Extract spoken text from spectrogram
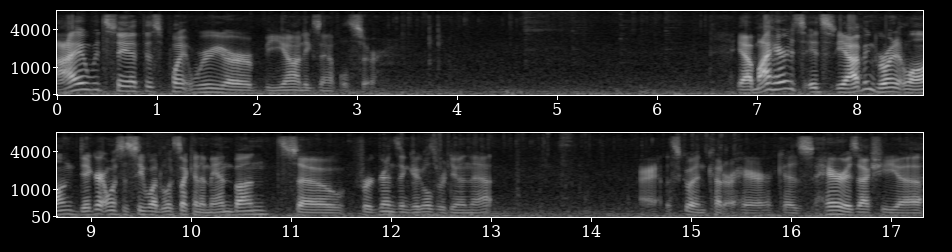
I would say at this point we are beyond examples, sir. Yeah, my hair is it's yeah, I've been growing it long. Digger wants to see what it looks like in a man bun, so for grins and giggles we're doing that. Alright, let's go ahead and cut our hair, because hair is actually uh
